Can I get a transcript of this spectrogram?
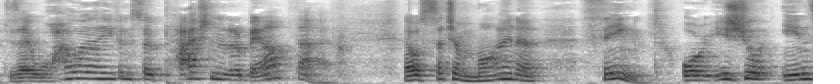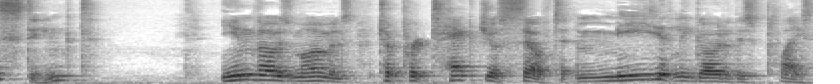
to say, why were they even so passionate about that? That was such a minor thing. Or is your instinct in those moments to protect yourself, to immediately go to this place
